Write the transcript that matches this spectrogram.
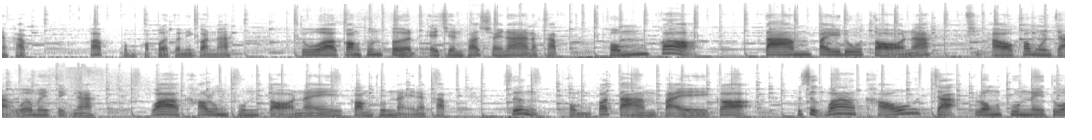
นะครับ ปั๊บ ผมขอเปิดตัวนี้ก่อนนะ ตัวกองทุนเปิด Asian Plus China นะครับ ผมก็ตามไปดูต่อนะที่เอาข้อมูลจาก World Magic นะ ว่าเขาลงทุนต่อในกองทุนไหนนะครับ ซึ่ง ผมก็ตามไปก็รู้สึกว่าเขาจะลงทุนในตัว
